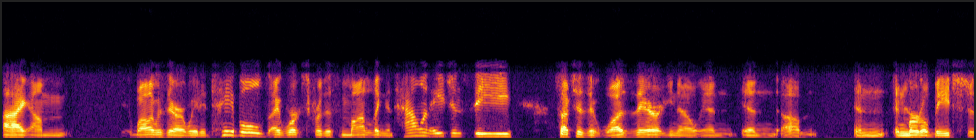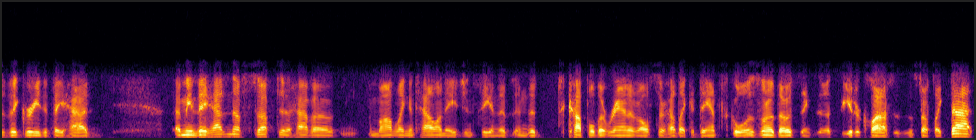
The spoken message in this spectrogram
I um while I was there, I waited tables. I worked for this modeling and talent agency, such as it was there, you know, in in um in in Myrtle Beach to the degree that they had I mean, they had enough stuff to have a modeling and talent agency, and the, and the couple that ran it also had like a dance school. It was one of those things, and a theater classes and stuff like that.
